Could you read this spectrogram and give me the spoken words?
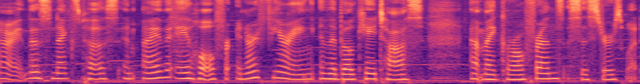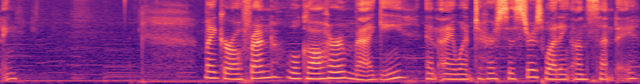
All right, this next post. Am I the a hole for interfering in the bouquet toss at my girlfriend's sister's wedding? My girlfriend, we'll call her Maggie, and I went to her sister's wedding on Sunday.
